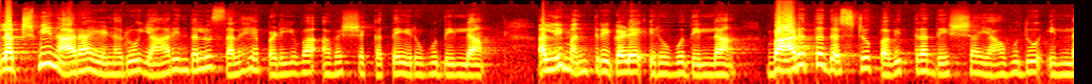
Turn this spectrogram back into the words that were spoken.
ಲಕ್ಷ್ಮೀನಾರಾಯಣರು ಯಾರಿಂದಲೂ ಸಲಹೆ ಪಡೆಯುವ ಅವಶ್ಯಕತೆ ಇರುವುದಿಲ್ಲ. ಅಲ್ಲಿ ಮಂತ್ರಿಗಳೇ ಇರುವುದಿಲ್ಲ. ಭಾರತದಷ್ಟು ಪವಿತ್ರ ದೇಶ ಯಾವುದೂ ಇಲ್ಲ.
